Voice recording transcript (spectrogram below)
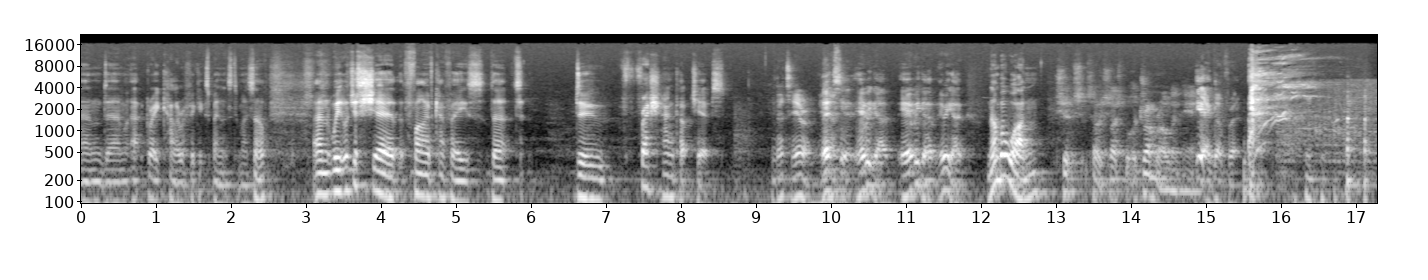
and um, at great calorific expense to myself. And we'll just share the five cafes that do fresh hand cut chips. Let's hear them. Let's see it. Here we go. Here we go. Here we go. Number one. Should, sorry, should I just put a drum roll in here? Yeah, go for it.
